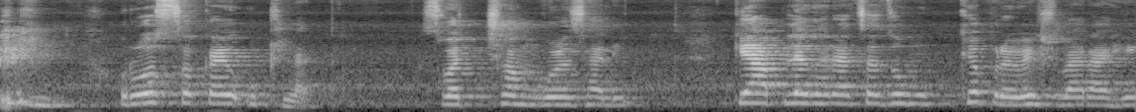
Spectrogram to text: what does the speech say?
रोज सकाळी उठलात स्वच्छ अंघोळ झाली की आपल्या घराचा जो मुख्य प्रवेशद्वार आहे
